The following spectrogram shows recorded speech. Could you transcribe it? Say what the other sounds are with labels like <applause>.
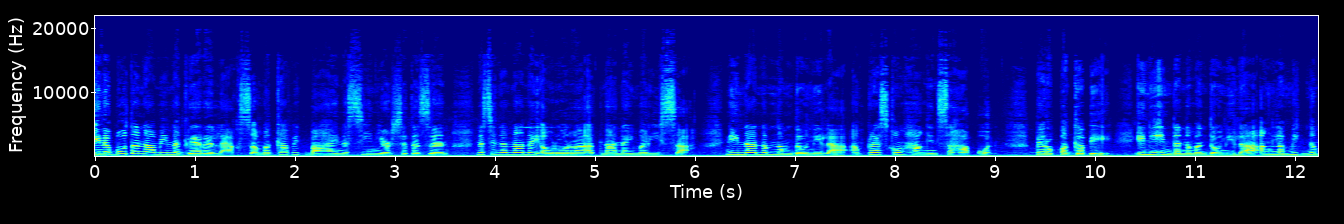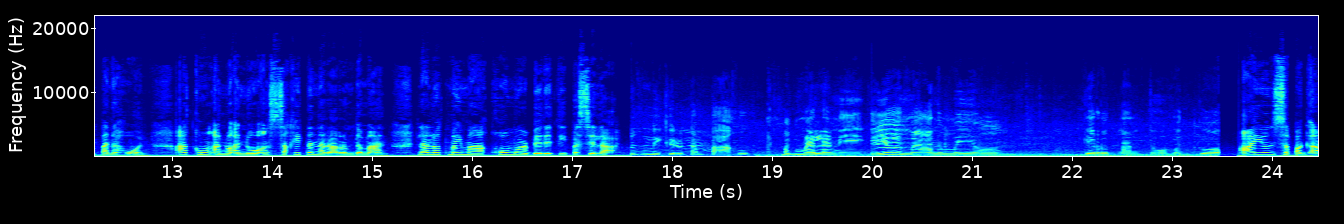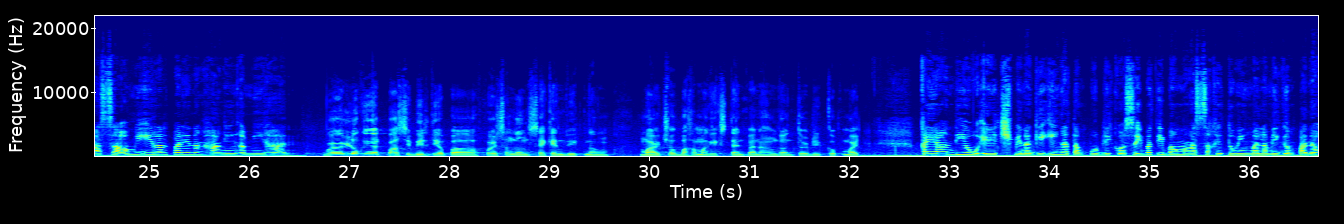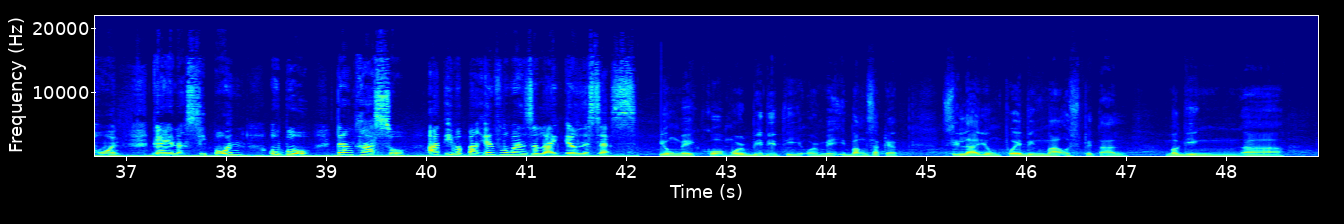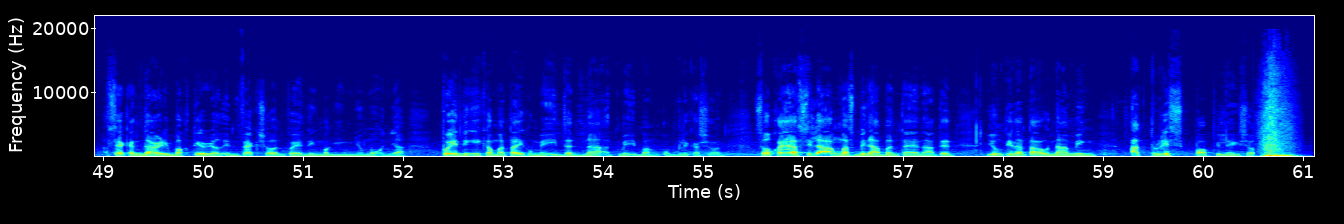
Inabutan naming nagre-relax ang magkapitbahay na senior citizen na sina Nanay Aurora at Nanay Marisa. Ninanamnam daw nila ang preskong hangin sa hapon. Pero paggabi, iniinda naman daw nila ang lamig ng panahon at kung ano-ano ang sakit na nararamdaman, lalo't may mga comorbidity pa sila. Kumikirot ang paa ko pag malamig. Yun, maano mo yung kirot ng tuhod ko. Ayon sa pag-asa, umiiral pa rin ang hanging amihan. We're looking at possibility of uh, first hanggang second week ng March o baka mag-extend pa na hanggang third week of March. Kaya ang DOH pinag-iingat ang publiko sa iba't ibang mga sakit tuwing malamig ang panahon, gaya ng sipon, ubo, trangkaso, at iba pang influenza-like illnesses. yung may comorbidity or may ibang sakit, sila yung pwedeng ma-hospital, maging ah, secondary bacterial infection, pwedeng maging pneumonia, pwedeng ikamatay kung may edad na at may ibang komplikasyon. So kaya sila ang mas binabantayan natin, yung tinatawag naming at-risk population.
